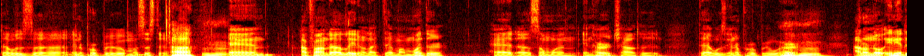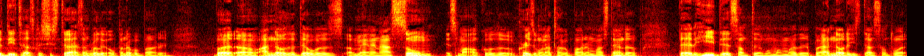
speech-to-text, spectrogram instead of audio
that was uh, inappropriate with my sister, Ja. and I found out later in life that my mother had uh, someone in her childhood that was inappropriate with her. I don't know any of the details because she still hasn't really opened up about it. But um, I know that there was a man, and I assume it's my uncle, the crazy one I talk about in my stand up, that he did something with my mother. But I know that he's done something with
